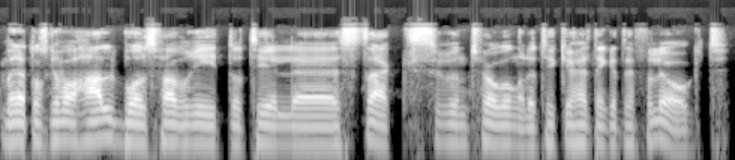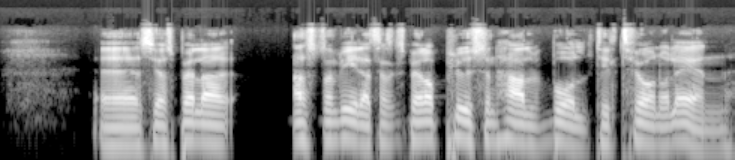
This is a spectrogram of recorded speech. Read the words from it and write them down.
men att de ska vara halvbollsfavoriter till eh, strax runt två gånger, det tycker jag helt enkelt är för lågt. Eh, så jag spelar Aston Villa, sen ska spela plus en halv boll till 2-0-1.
